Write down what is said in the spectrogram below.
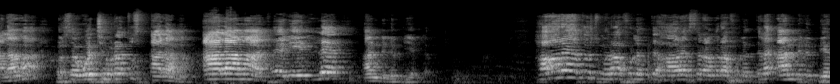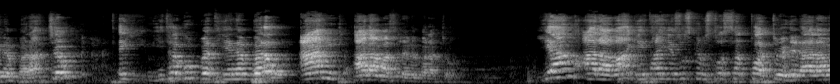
ዓላማ፣ በሰዎች ህብረት ውስጥ ዓላማ። ዓላማ ከሌለ አንድ ልብ የለም። ሐዋርያቶች ምዕራፍ ሁለት ሐዋርያ ሥራ ምዕራፍ ሁለት ላይ አንድ ልብ የነበራቸው ይተጉበት የነበረው አንድ ዓላማ ስለነበራቸው ያም ዓላማ ጌታ ኢየሱስ ክርስቶስ ሰጥቷቸው የሄደ ዓላማ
